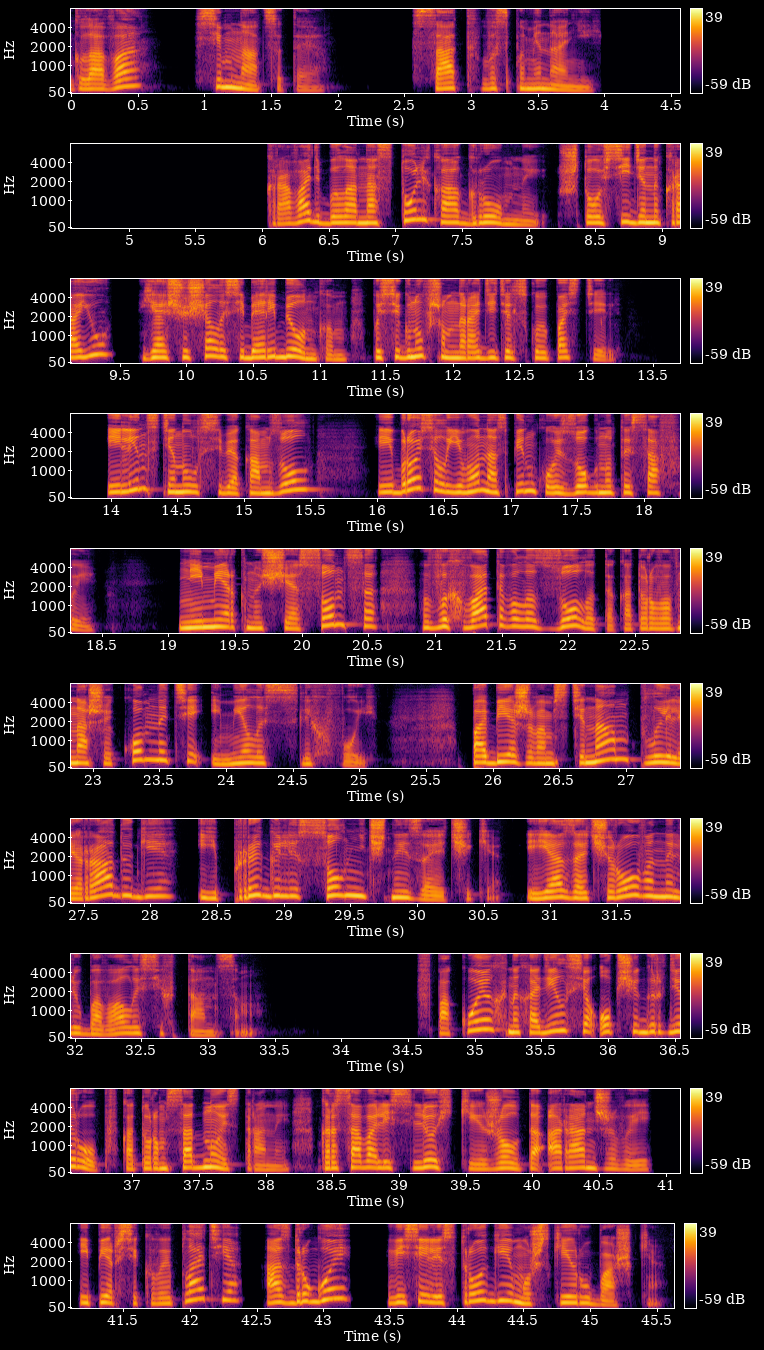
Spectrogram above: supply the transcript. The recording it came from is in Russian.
Глава 17. Сад воспоминаний. Кровать была настолько огромной, что, сидя на краю, я ощущала себя ребенком, посягнувшим на родительскую постель. Илин стянул с себя камзол и бросил его на спинку изогнутой софы. Немеркнущее солнце выхватывало золото, которого в нашей комнате имелось с лихвой. По бежевым стенам плыли радуги и прыгали солнечные зайчики, и я зачарованно любовалась их танцем. В покоях находился общий гардероб, в котором с одной стороны красовались легкие желто-оранжевые и персиковые платья, а с другой висели строгие мужские рубашки.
